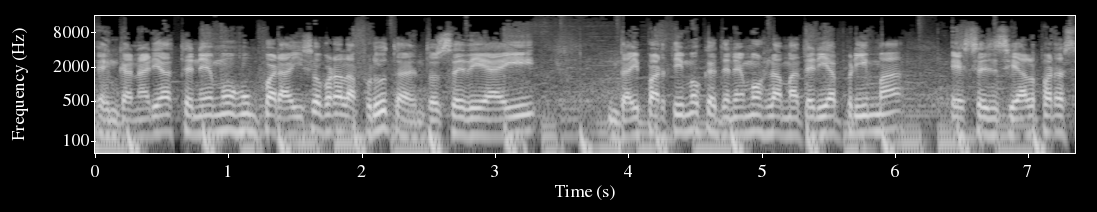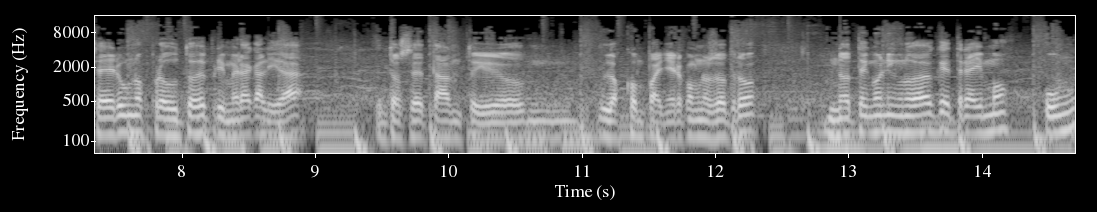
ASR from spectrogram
En Canarias tenemos un paraíso para la fruta, entonces de ahí, de ahí partimos que tenemos la materia prima esencial para hacer unos productos de primera calidad. Entonces, tanto yo, mm, los compañeros como nosotros, no tengo ningún duda de que traemos un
